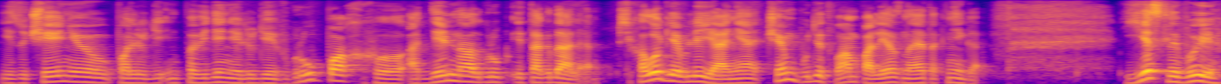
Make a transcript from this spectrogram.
изучению поведения людей в группах, э, отдельно от групп и так далее. Психология влияния. Чем будет вам полезна эта книга? Если вы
